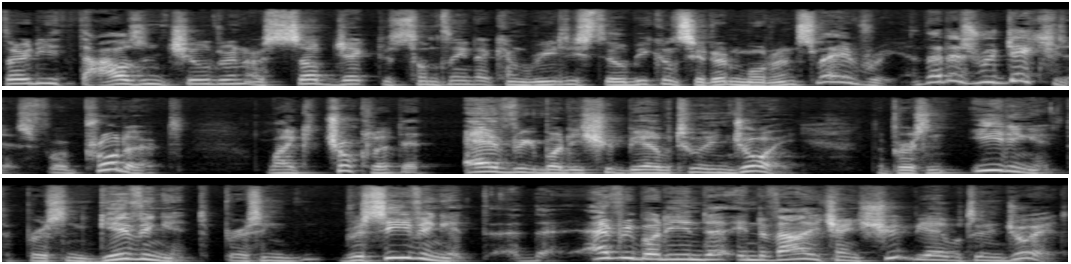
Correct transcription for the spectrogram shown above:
30,000 children are subject to something that can really still be considered modern slavery. And that is ridiculous for a product like chocolate that everybody should be able to enjoy. The person eating it, the person giving it, the person receiving it, everybody in the in the value chain should be able to enjoy it.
